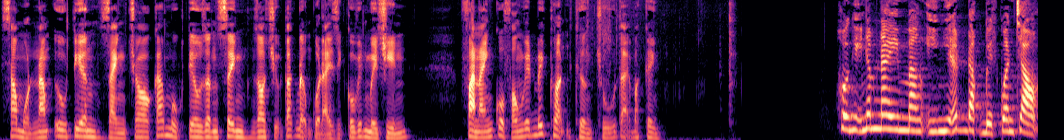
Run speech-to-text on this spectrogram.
sau một năm ưu tiên dành cho các mục tiêu dân sinh do chịu tác động của đại dịch COVID-19. Phản ánh của phóng viên Bích Thuận thường trú tại Bắc Kinh. Hội nghị năm nay mang ý nghĩa đặc biệt quan trọng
